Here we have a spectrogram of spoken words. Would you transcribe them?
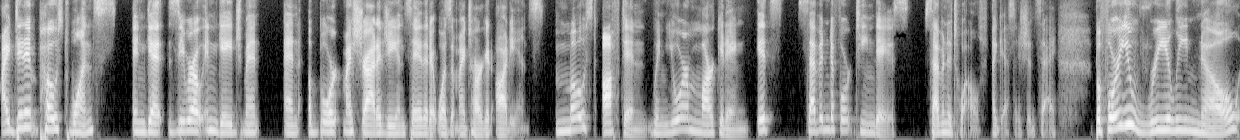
I didn't post once and get zero engagement and abort my strategy and say that it wasn't my target audience. Most often, when you're marketing, it's seven to 14 days seven to 12, I guess I should say, before you really know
